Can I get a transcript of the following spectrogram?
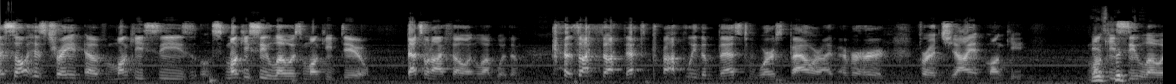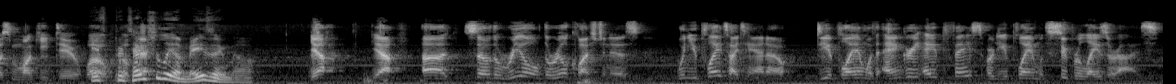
I saw his trait of monkey sees monkey see lowest monkey do, that's when I fell in love with him because I thought that's probably the best worst power I've ever heard for a giant monkey. Monkey pot- see lowest monkey do. Whoa, it's okay. potentially amazing, though. Yeah, yeah. Uh, so the real the real question is, when you play Titano, do you play him with angry ape face or do you play him with super laser eyes?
